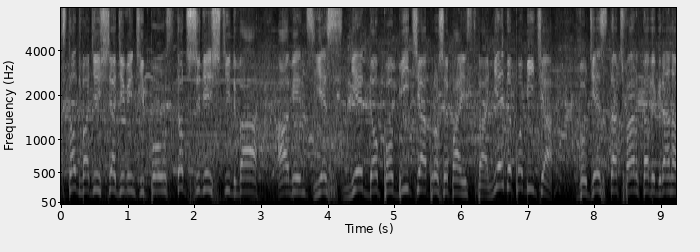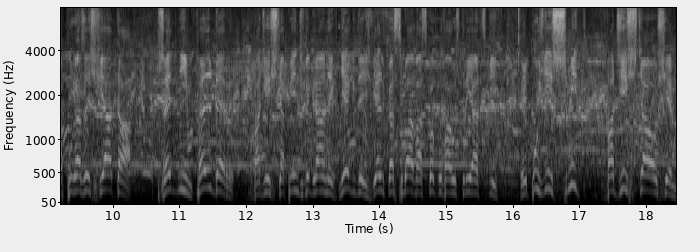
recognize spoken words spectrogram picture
129,5, 132, a więc jest nie do pobicia, proszę Państwa, nie do pobicia. 24 wygrana w Pucharze Świata. Przed nim Felder, 25 wygranych, niegdyś wielka sława skoków austriackich. Y, Później Schmidt, 28,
